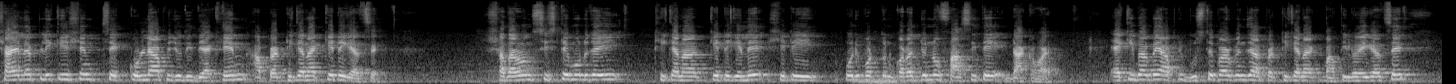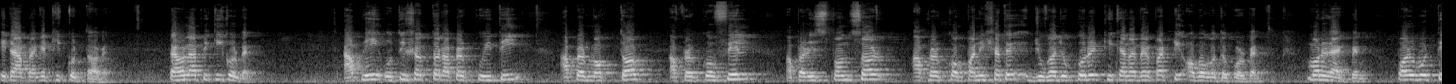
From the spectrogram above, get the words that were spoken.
সাহেল অ্যাপ্লিকেশন চেক করলে আপনি যদি দেখেন আপনার ঠিকানা কেটে গেছে। সাধারণ সিস্টেম অনুযায়ী ঠিকানা কেটে গেলে সেটি পরিবর্তন করার জন্য ফাঁসিতে ডাকা হয়। একইভাবে আপনি বুঝতে পারবেন যে আপনার ঠিকানা বাতিল হয়ে গেছে, এটা আপনাকে ঠিক করতে হবে। তাহলে আপনি কি করবেন? আপনি অতি সত্বর আপনার কুইতি, আপনার মক্তব, আপনার কফিল, আপনার স্পন্সর, আপনার কোম্পানির সাথে যোগাযোগ করে ঠিকানা ব্যাপারটি অবগত করবেন। মনে রাখবেন পরবর্তী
